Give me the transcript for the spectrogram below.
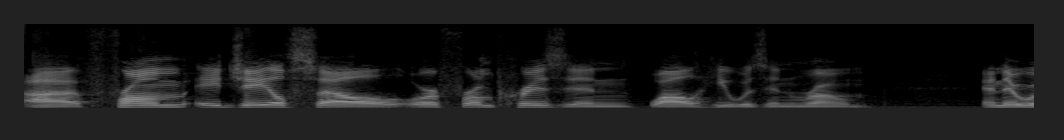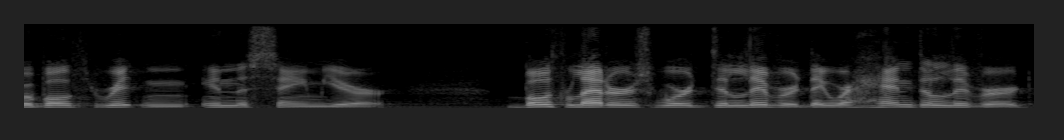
uh, from a jail cell or from prison while he was in Rome. And they were both written in the same year. Both letters were delivered, they were hand delivered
